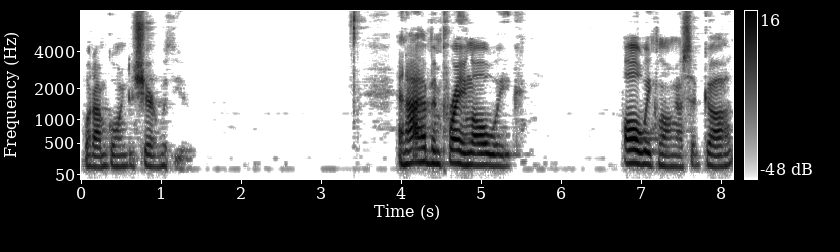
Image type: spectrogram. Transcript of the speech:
what I'm going to share with you. And I have been praying all week. All week long, I said, God,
